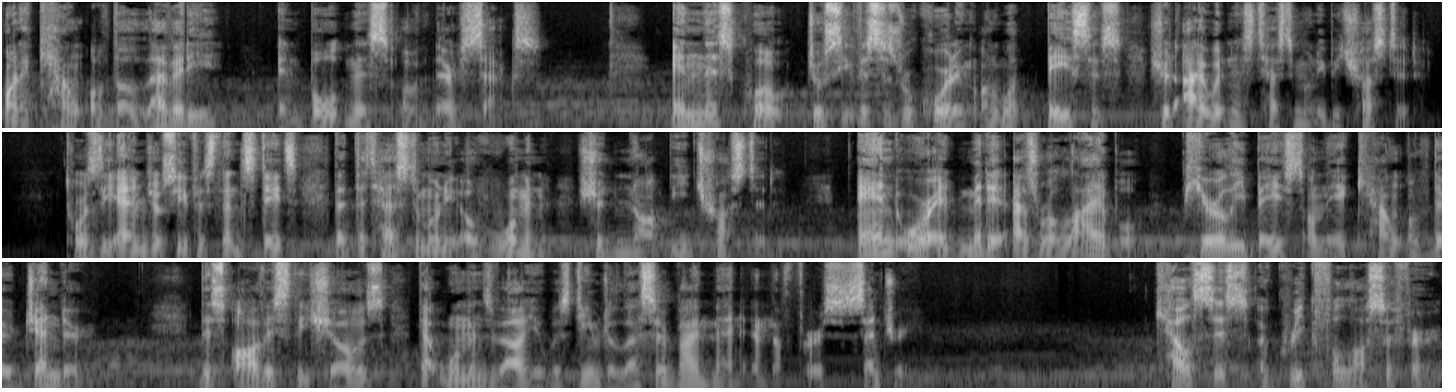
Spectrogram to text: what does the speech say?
on account of the levity and boldness of their sex. In this quote, Josephus is recording on what basis should eyewitness testimony be trusted. Towards the end, Josephus then states that the testimony of women should not be trusted and or admitted as reliable purely based on the account of their gender. This obviously shows that woman's value was deemed lesser by men in the first century. Celsus, a Greek philosopher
